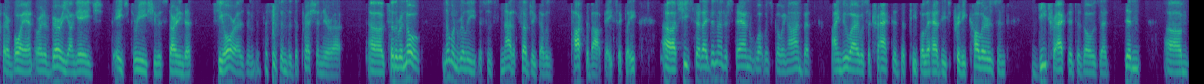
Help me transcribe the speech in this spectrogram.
clairvoyant, or at a very young age, age three, she was starting to see auras, and this was in the Depression era. Uh, so there were no, no one really. This is not a subject that was talked about. Basically, uh, she said, "I didn't understand what was going on, but I knew I was attracted to people that had these pretty colors and detracted to those that didn't." Um,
